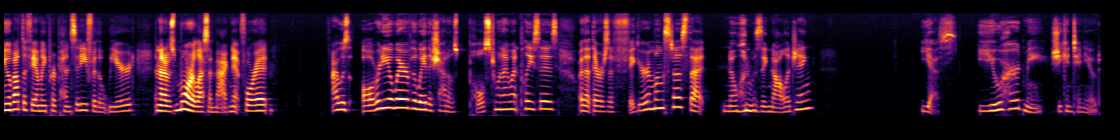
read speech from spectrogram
knew about the family propensity for the weird, and that I was more or less a magnet for it. I was already aware of the way the shadows pulsed when I went places, or that there was a figure amongst us that no one was acknowledging. Yes, you heard me, she continued,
